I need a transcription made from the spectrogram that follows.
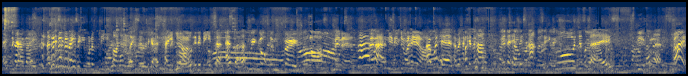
Exactly. together. And this is basically one of the hardest places to get a table yeah. in Ibiza ever. We got them both last oh, minute. Uh, perfect. And we're here. And we're here, and we're going to have dinner in this absolutely gorgeous place. Love it. Right,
